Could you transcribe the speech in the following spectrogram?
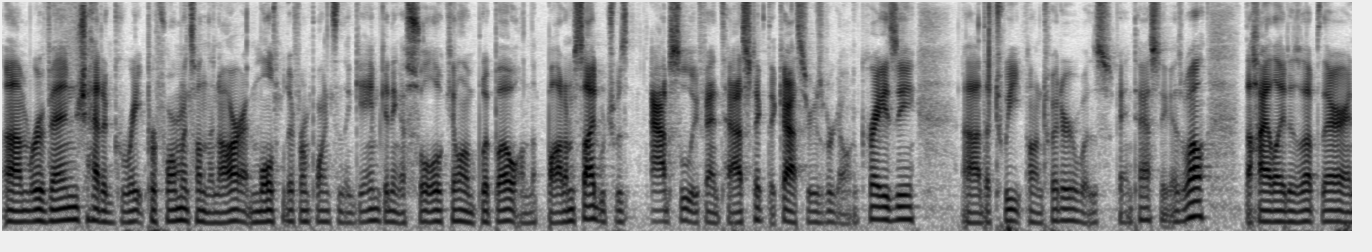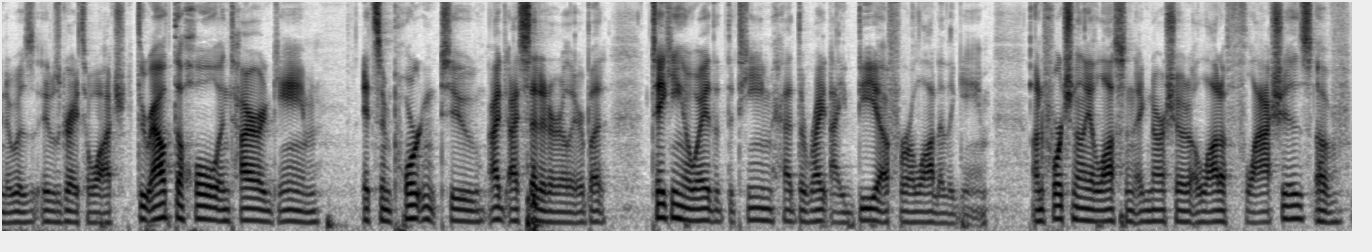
Um, Revenge had a great performance on the Gnar at multiple different points in the game, getting a solo kill on Bwipo on the bottom side, which was absolutely fantastic. The casters were going crazy. Uh, the tweet on Twitter was fantastic as well. The highlight is up there, and it was it was great to watch throughout the whole entire game. It's important to I, I said it earlier, but taking away that the team had the right idea for a lot of the game. Unfortunately, and Ignar showed a lot of flashes of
